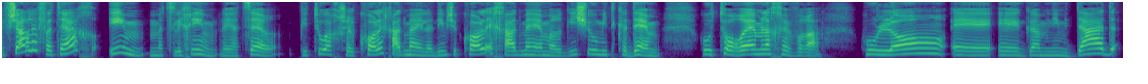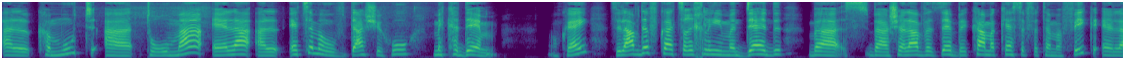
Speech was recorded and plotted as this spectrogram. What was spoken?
אפשר לפתח, אם מצליחים לייצר פיתוח של כל אחד מהילדים, שכל אחד מהם מרגיש שהוא מתקדם, הוא תורם לחברה. הוא לא אה, אה, גם נמדד על כמות התרומה, אלא על עצם העובדה שהוא מקדם. אוקיי? זה לאו דווקא צריך להימדד בשלב הזה בכמה כסף אתה מפיק, אלא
